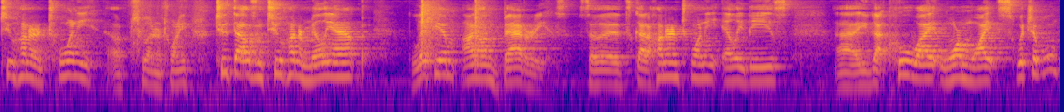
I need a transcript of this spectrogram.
220, uh, 220, 2200 milliamp lithium ion battery. So it's got 120 LEDs. Uh, you got cool white, warm white, switchable.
